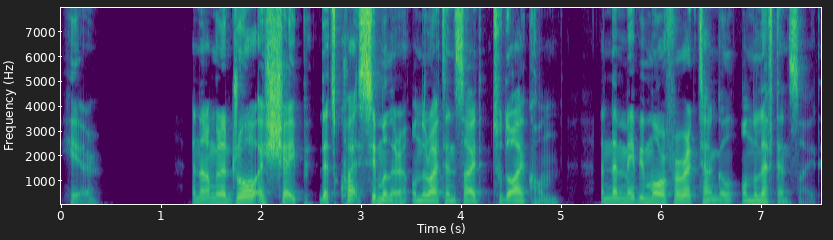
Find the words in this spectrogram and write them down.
here, and then I'm going to draw a shape that's quite similar on the right hand side to the icon, and then maybe more of a rectangle on the left hand side.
